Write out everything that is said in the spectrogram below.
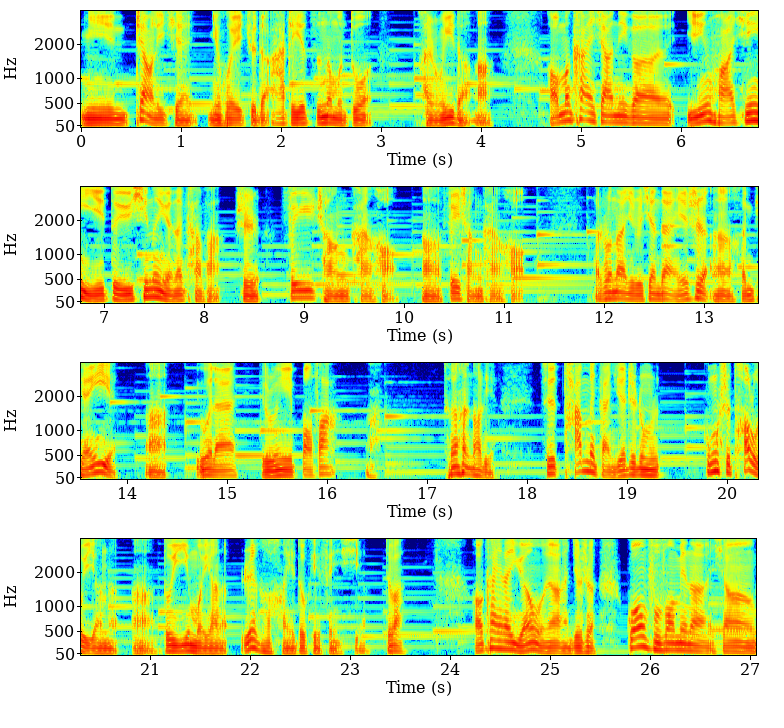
你这样理解，你会觉得啊，这些字那么多，很容易的啊。好，我们看一下那个银华新怡对于新能源的看法是非常看好啊，非常看好。他说呢，就是现在也是啊，很便宜啊，未来又容易爆发啊，同样的道理。所以他们感觉这种公式套路一样的啊，都一模一样的，任何行业都可以分析，对吧？好看一下它原文啊，就是光伏方面呢，像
